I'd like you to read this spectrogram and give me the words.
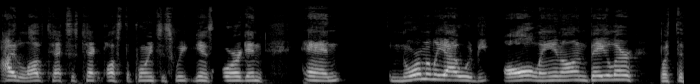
I love Texas Tech plus the points this week against Oregon. And normally I would be all in on Baylor, but the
